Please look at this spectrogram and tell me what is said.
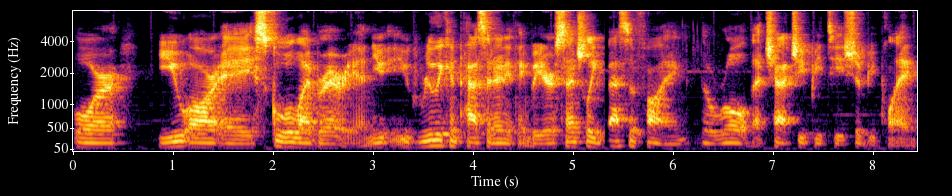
or you are a school librarian. You, you really can pass it anything, but you're essentially specifying the role that ChatGPT should be playing.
